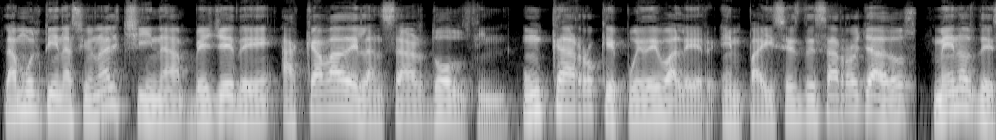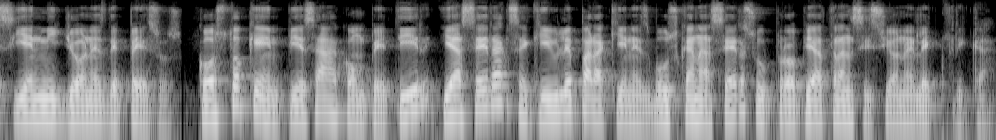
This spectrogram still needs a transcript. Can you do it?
La multinacional china BYD acaba de lanzar Dolphin, un carro que puede valer en países desarrollados menos de 100 millones de pesos, costo que empieza a competir y a ser asequible para quienes buscan hacer su propia transición eléctrica.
